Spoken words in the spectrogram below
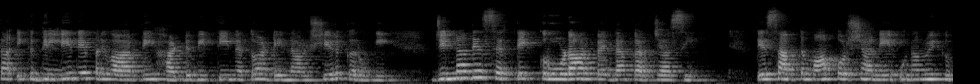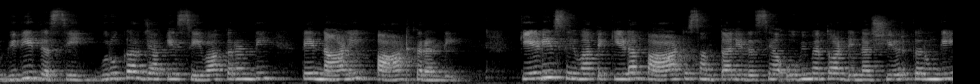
ਤਾਂ ਇੱਕ ਦਿੱਲੀ ਦੇ ਪਰਿਵਾਰ ਦੀ ਹੱਡ ਬੀਤੀ ਮੈਂ ਤੁਹਾਡੇ ਨਾਲ ਸ਼ੇਅਰ ਕਰੂੰਗੀ, ਜਿਨ੍ਹਾਂ ਦੇ ਸਿਰ ਤੇ ਕਰੋੜਾਂ ਰੁਪਏ ਦਾ ਕਰਜ਼ਾ ਸੀ। ਤੇ ਸੰਤ ਮਹਾਂਪੁਰਸ਼ਾਂ ਨੇ ਉਹਨਾਂ ਨੂੰ ਇੱਕ ਵਿਧੀ ਦੱਸੀ, ਗੁਰੂ ਘਰ ਜਾ ਕੇ ਸੇਵਾ ਕਰਨ ਦੀ ਤੇ ਨਾਲ ਹੀ ਪਾਠ ਕਰਨ ਦੀ। ਕਿਹੜੀ ਸੇਵਾ ਤੇ ਕਿਹੜਾ ਪਾਠ ਸੰਤਾਂ ਨੇ ਦੱਸਿਆ, ਉਹ ਵੀ ਮੈਂ ਤੁਹਾਡੇ ਨਾਲ ਸ਼ੇਅਰ ਕਰੂੰਗੀ।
